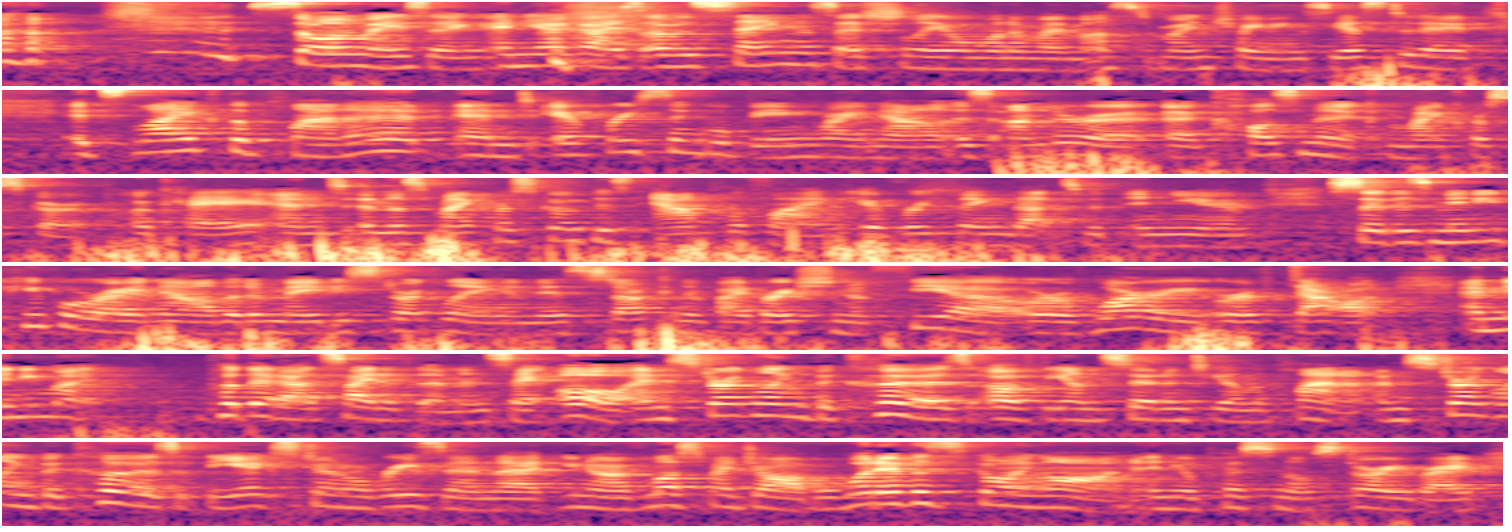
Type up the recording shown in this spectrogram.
so amazing. And yeah, guys, I was saying this actually on one of my mastermind trainings yesterday. It's like the planet and every single being right now is under a, a cosmic microscope, okay? And, and this microscope is amplifying everything that's within you. So there's many people right now that are maybe struggling and they're stuck in a vibration of fear or of worry or of doubt. And many might put that outside of them and say, oh, I'm struggling because of the uncertainty on the planet. I'm struggling because of the external reason that, you know, I've lost my job or whatever's going on in your personal story, right?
